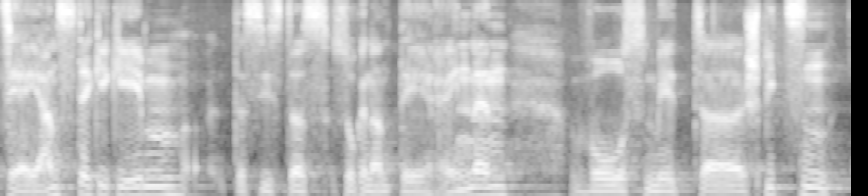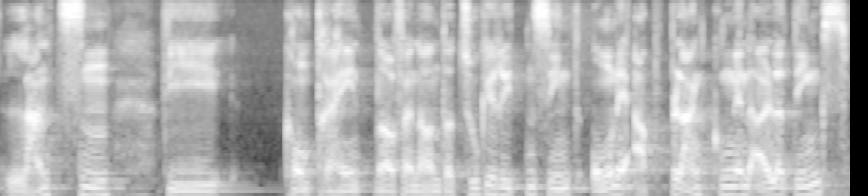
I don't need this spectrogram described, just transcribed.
sehr ernste gegeben. Das ist das sogenannte Rennen, wo es mit spitzen Lanzen die Kontrahenten aufeinander zugeritten sind, ohne Abplankungen allerdings.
